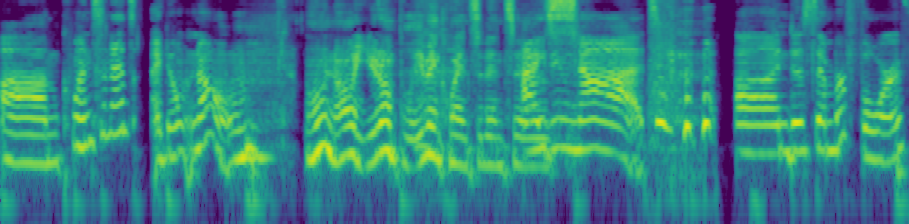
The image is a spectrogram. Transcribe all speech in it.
Um, coincidence? I don't know. Oh no, you don't believe in coincidences. I do not. On December 4th,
